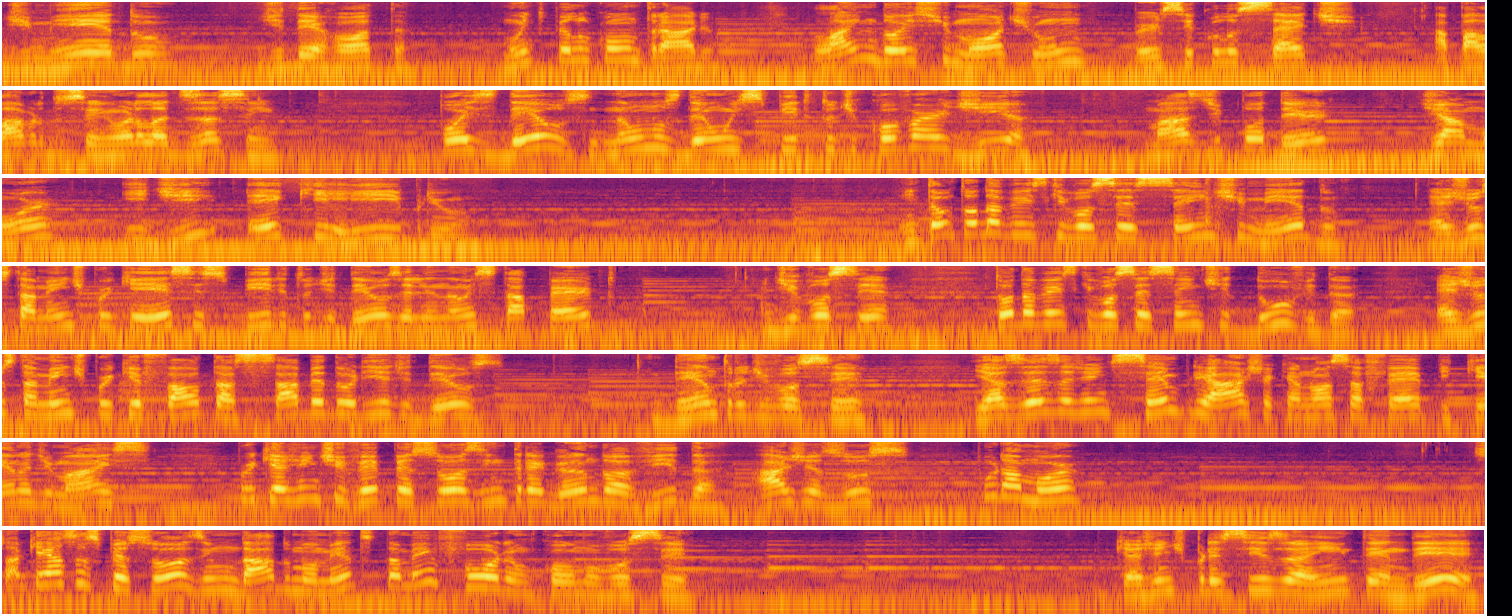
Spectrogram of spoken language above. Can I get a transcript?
de medo, de derrota. Muito pelo contrário. Lá em 2 Timóteo 1, versículo 7, a palavra do Senhor ela diz assim: Pois Deus não nos deu um espírito de covardia, mas de poder, de amor e de equilíbrio. Então toda vez que você sente medo, é justamente porque esse espírito de Deus ele não está perto de você. Toda vez que você sente dúvida, é justamente porque falta a sabedoria de Deus dentro de você. E às vezes a gente sempre acha que a nossa fé é pequena demais, porque a gente vê pessoas entregando a vida a Jesus por amor. Só que essas pessoas, em um dado momento, também foram como você. O que a gente precisa entender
